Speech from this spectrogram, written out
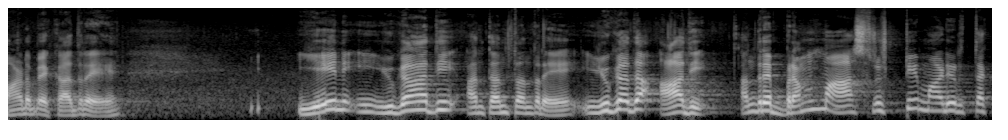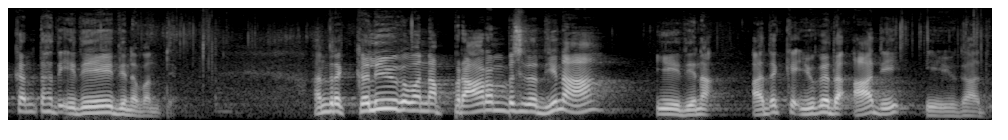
ಮಾಡಬೇಕಾದ್ರೆ ಏನು ಈ ಯುಗಾದಿ ಅಂತಂತಂದರೆ ಯುಗದ ಆದಿ, ಅಂದರೆ ಬ್ರಹ್ಮ ಸೃಷ್ಟಿ ಮಾಡಿರ್ತಕ್ಕಂತಹದ್ದು ಇದೇ ದಿನವಂತೆ. ಅಂದರೆ ಕಲಿಯುಗವನ್ನು ಪ್ರಾರಂಭಿಸಿದ ದಿನ ಈ ದಿನ. ಅದಕ್ಕೆ ಯುಗದ ಆದಿ, ಈ ಯುಗಾದಿ.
